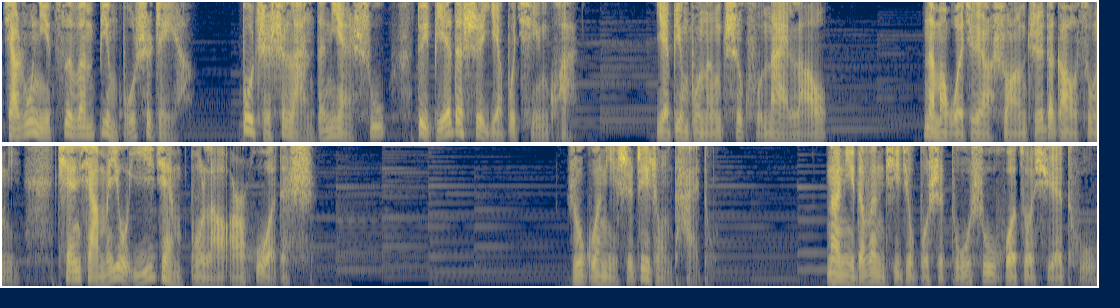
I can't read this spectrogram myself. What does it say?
假如你自问并不是这样。不只是懒得念书，对别的事也不勤快，也并不能吃苦耐劳，那么我就要爽直的告诉你，天下没有一件不劳而获的事。如果你是这种态度，那你的问题就不是读书或做学徒，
